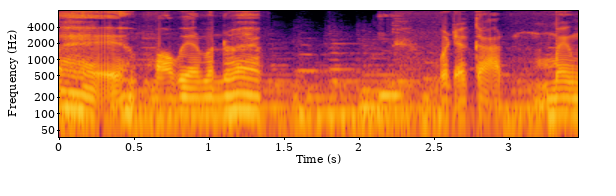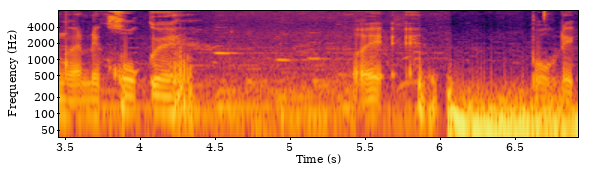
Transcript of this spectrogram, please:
ยมาเวียนวันแรกบรรยากาศแม่งเหมือนในคุกเลยเฮ้ยพวกเด็ก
